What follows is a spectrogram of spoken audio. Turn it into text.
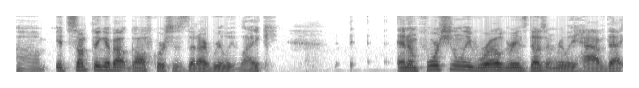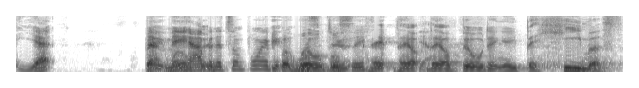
Um, it's something about golf courses that I really like, and unfortunately, Royal Greens doesn't really have that yet. But that may happen do. at some point, it but we'll, we'll see. They, they are yeah. they are building a behemoth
